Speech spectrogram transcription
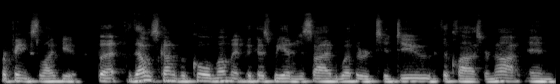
for Phoenix Live View. But that was kind of a cool moment because we had to decide whether to do the class or not. And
